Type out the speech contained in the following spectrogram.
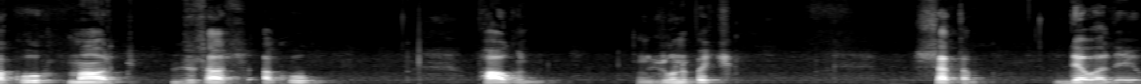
اَکوُہ مارٕچ زٕ ساس اَکوُہ فاگُن زوٗنہٕ پٔچھ سَتَم دیوادیو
